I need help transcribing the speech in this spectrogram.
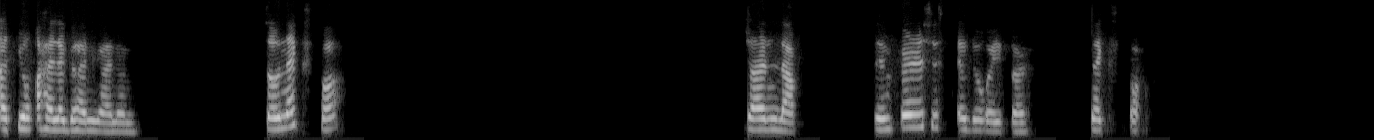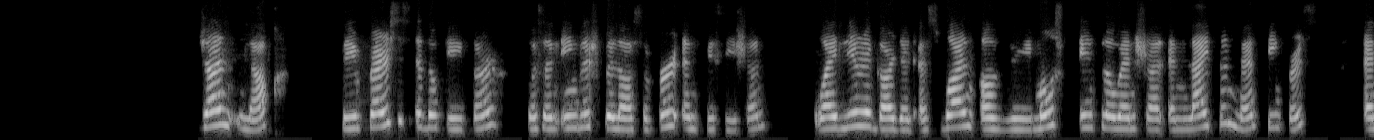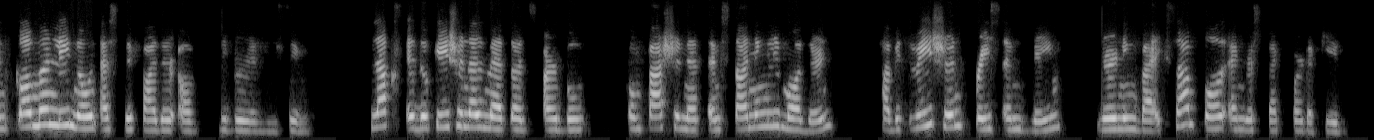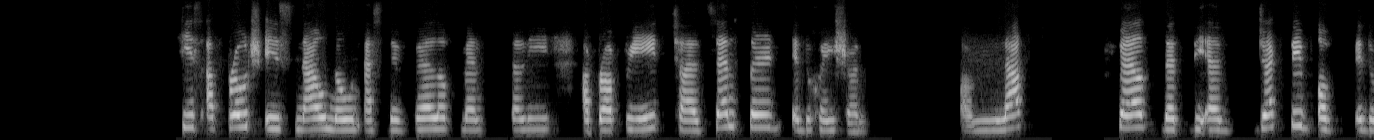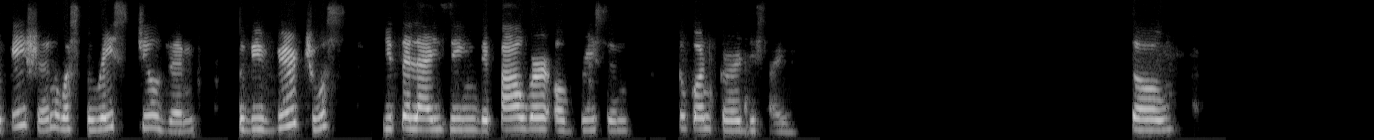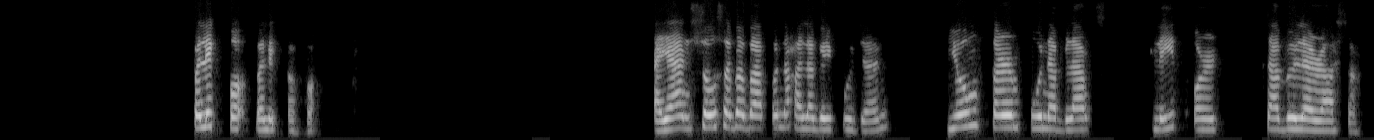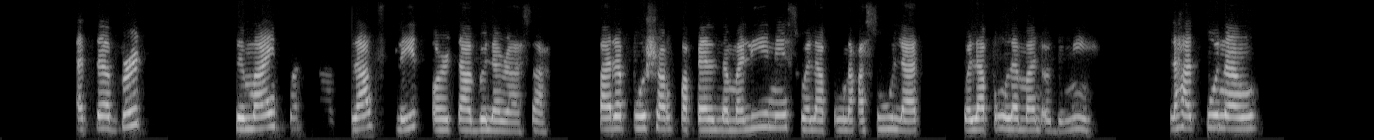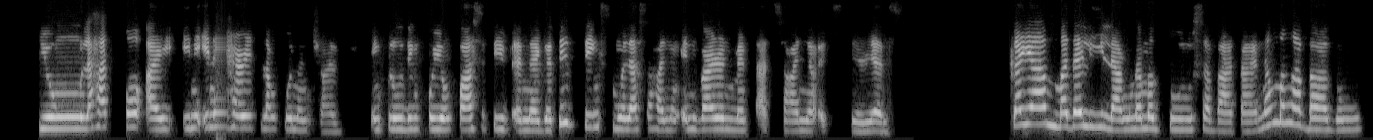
at yung kahalagahan nga nun. So next po, John Locke, the empiricist educator. Next po. John Locke, the empiricist educator, was an English philosopher and physician, widely regarded as one of the most influential Enlightenment thinkers and commonly known as the father of liberalism. Locke's educational methods are both compassionate and stunningly modern, habituation, praise and blame, learning by example, and respect for the kid. His approach is now known as developmentally appropriate child-centered education. Um, Locke felt that the objective of education was to raise children to be virtuous, utilizing the power of reason to conquer desire. So, balik po, balik pa po. Ayan, so sa baba po nakalagay po dyan, yung term po na blank slate or tabula rasa. At the birth, the mind was a blank slate or tabula rasa. Para po siyang papel na malinis, wala pong nakasulat, Wala pong laman o dumi. Lahat po ng yung lahat po ay ini-inherit lang po ng child, including po yung positive and negative things mula sa kanyang environment at sa kanyang experience. Kaya madali lang na magturo sa bata ng mga bagong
